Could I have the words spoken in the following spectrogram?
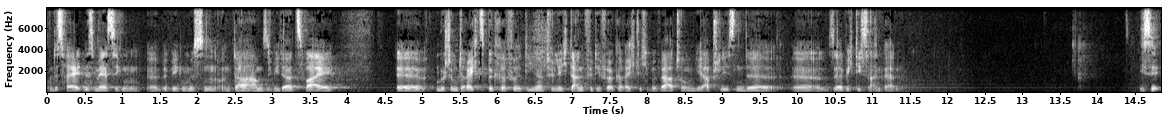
und des Verhältnismäßigen bewegen müssen. Und da haben Sie wieder zwei bestimmte Rechtsbegriffe, die natürlich dann für die völkerrechtliche Bewertung, die abschließende, sehr wichtig sein werden. Ich sehe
